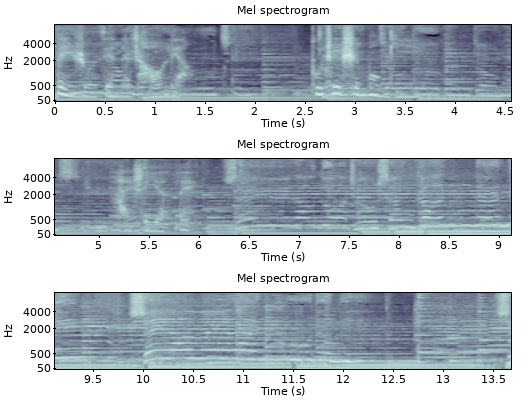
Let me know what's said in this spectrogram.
被褥间的潮凉，不知是梦遗。还是眼泪。谁遇到多愁善感的你？谁安慰爱哭的你？谁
